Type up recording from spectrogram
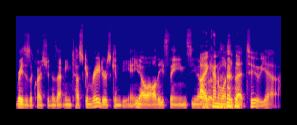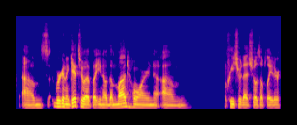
Raises a question: Does that mean Tusken Raiders can be, you know, all these things? You know, I kind of wondered that too. Yeah. um s- we're gonna get to it but you know the mudhorn um creature that shows up later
